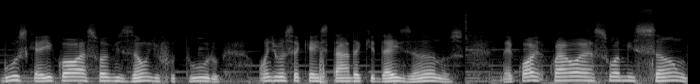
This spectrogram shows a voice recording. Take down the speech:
busque aí qual é a sua visão de futuro, onde você quer estar daqui 10 anos, né? qual, qual é a sua missão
